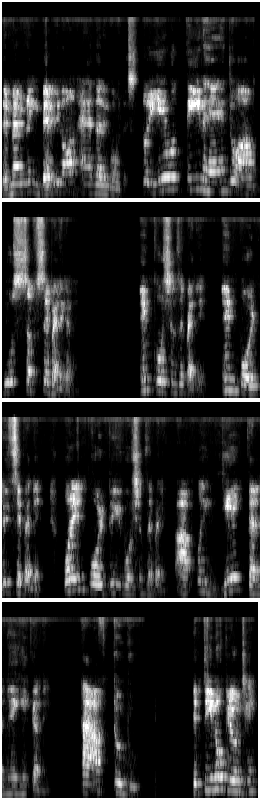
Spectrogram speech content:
remembering Babylon and the remote list तो ये वो तीन हैं जो आपको सबसे पहले करने इन क्वेश्चन से पहले इन पोइट्री से पहले और इन पोइट्री के क्वेश्चन से पहले। आपको ये करने ही करने हैव टू डू ये तीनों क्लियर चाहिए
